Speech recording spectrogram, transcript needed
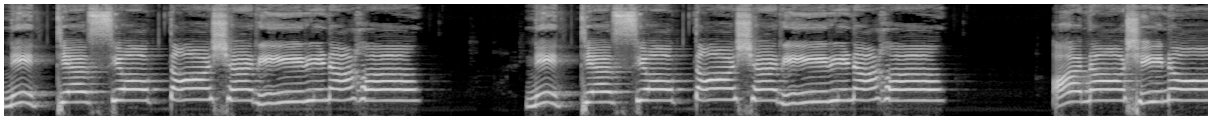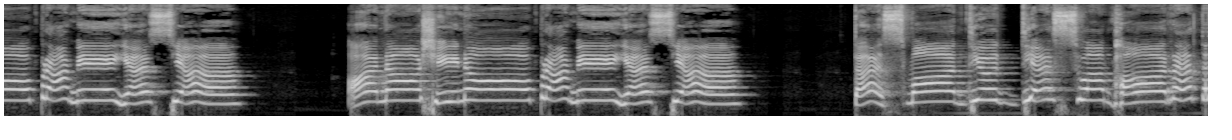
ನಿತ್ಯಸ್ಯೋಕ್ತಾ ಶರೀರಿಣಃ ನಿತ್ಯಸ್ಯೋಕ್ತಾ ಶರೀರಿಣಃ ಅನಾಶಿನೋ ಪ್ರಮೇಯಸ್ಯ ಅನಾಶಿನೋ ಪ್ರಮೇಯಸ್ಯ ತಸ್ಮಾದ್ಯುದ್ಯಸ್ವ ಭಾರತ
